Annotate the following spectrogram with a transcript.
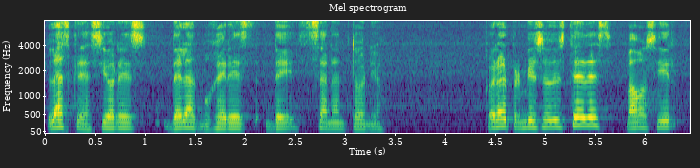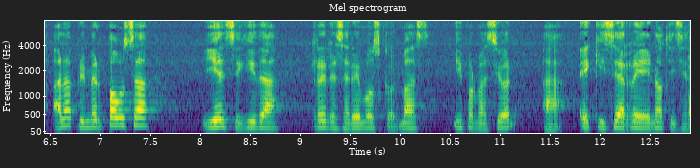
las creaciones de las mujeres de San Antonio. Con el permiso de ustedes, vamos a ir a la primera pausa y enseguida regresaremos con más información a XR Noticias.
